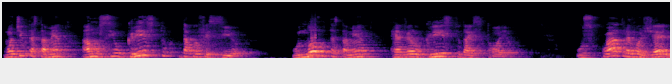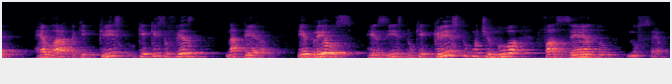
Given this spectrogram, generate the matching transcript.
O Antigo Testamento anuncia o Cristo da profecia. O Novo Testamento revela o Cristo da história. Os quatro evangelhos relatam que Cristo, que Cristo fez na terra. Hebreus registra o que Cristo continua fazendo no céu.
